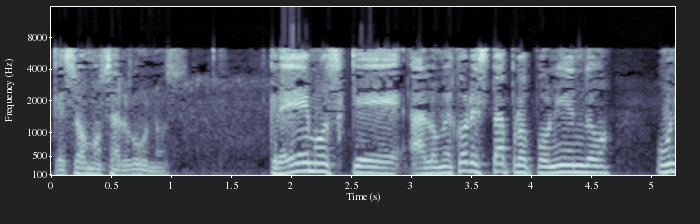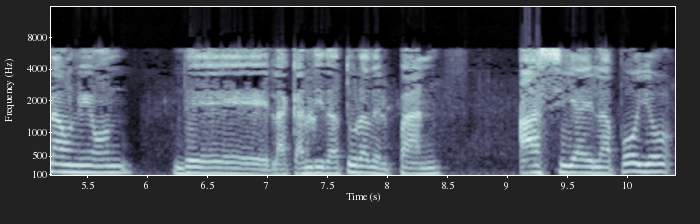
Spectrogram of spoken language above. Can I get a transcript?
que somos algunos, creemos que a lo mejor está proponiendo una unión de la candidatura del PAN hacia el apoyo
